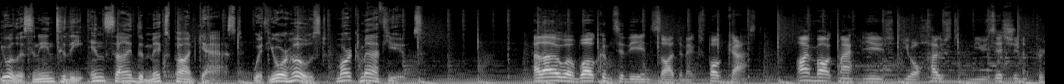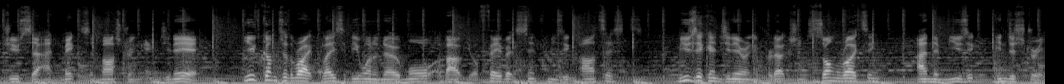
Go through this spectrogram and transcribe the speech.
You're listening to the Inside the Mix podcast with your host, Mark Matthews. Hello, and welcome to the Inside the Mix podcast. I'm Mark Matthews, your host, musician, producer, and mix and mastering engineer. You've come to the right place if you want to know more about your favorite synth music artists, music engineering and production, songwriting, and the music industry.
